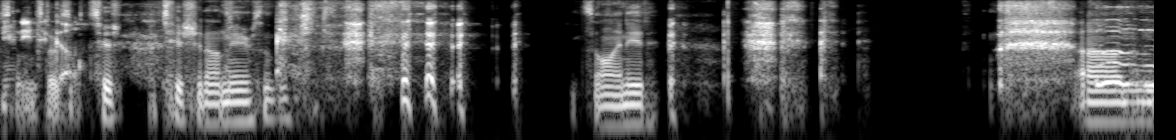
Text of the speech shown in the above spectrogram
You need to go. a petition, petition on me or something. That's all I need. Um,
